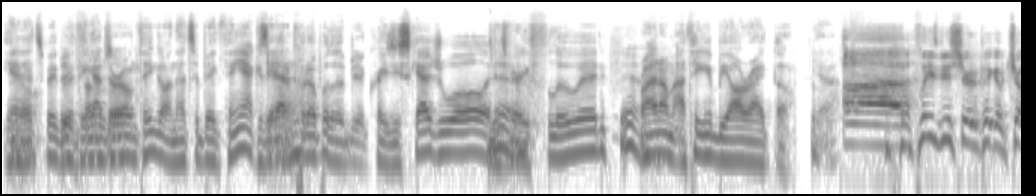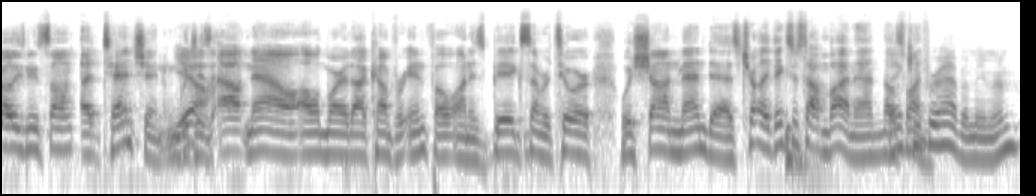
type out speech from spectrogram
Yeah, you know, that's a big. Thing. They got thumbs their up. own thing going. That's a big thing. Yeah, because they got to put up with a crazy schedule, and it's very fluid. Yeah. Right on. I think it'd be all right though. Yeah. Uh, please be sure to pick up Charlie's new song "Attention," which Yeah. is out now on Mario.com for info on his big summer tour with Shawn Mendes. Charlie, thanks for stopping by, man. That was Thank fun. you for having me, man.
